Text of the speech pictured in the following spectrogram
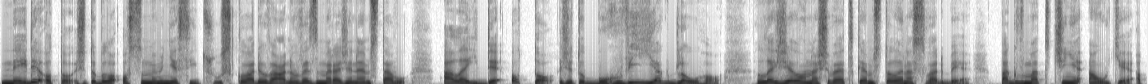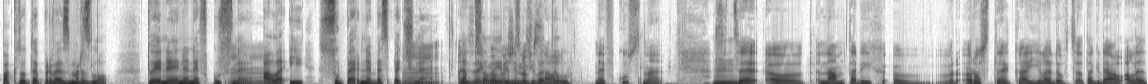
Nejde o to, že to bylo 8 měsíců skladováno ve zmraženém stavu, ale jde o to, že to Bůh ví jak dlouho leželo na švédském stole na svatbě, pak v matčině autě a pak to teprve zmrzlo. To je nejen nevkusné, mm. ale i super nebezpečné, mm. napsal zajímavé, jeden z uživatelů. Nevkusné. Hmm. Sice uh, nám tady uh, roztékají ledovce a tak dál, ale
